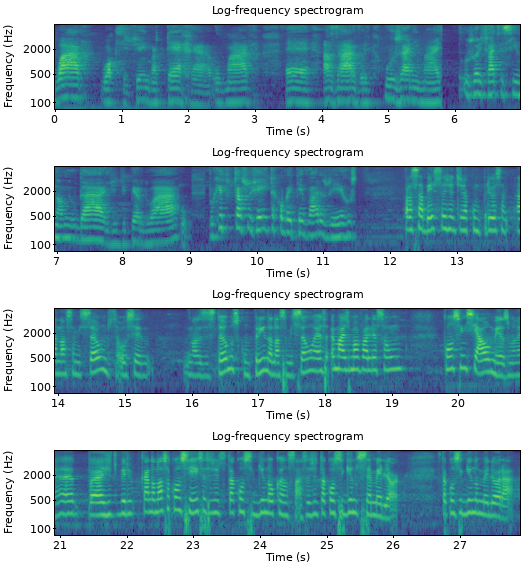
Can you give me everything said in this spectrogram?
O ar, o oxigênio, a terra, o mar, é, as árvores, os animais. Os orixás te ensinam a humildade, de perdoar, porque tu está sujeito a cometer vários erros. Para saber se a gente já cumpriu essa, a nossa missão, ou se nós estamos cumprindo a nossa missão, é, é mais uma avaliação consciencial mesmo, né? É a gente verificar na nossa consciência se a gente está conseguindo alcançar, se a gente está conseguindo ser melhor, se está conseguindo melhorar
